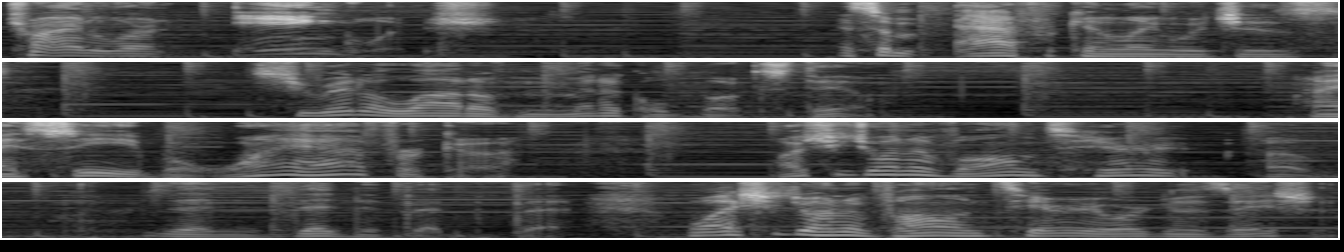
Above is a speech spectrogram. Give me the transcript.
Trying to learn English. And some African languages. She read a lot of medical books too. I see, but why Africa? Why should join a voluntary? Uh, why should join a voluntary organization?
